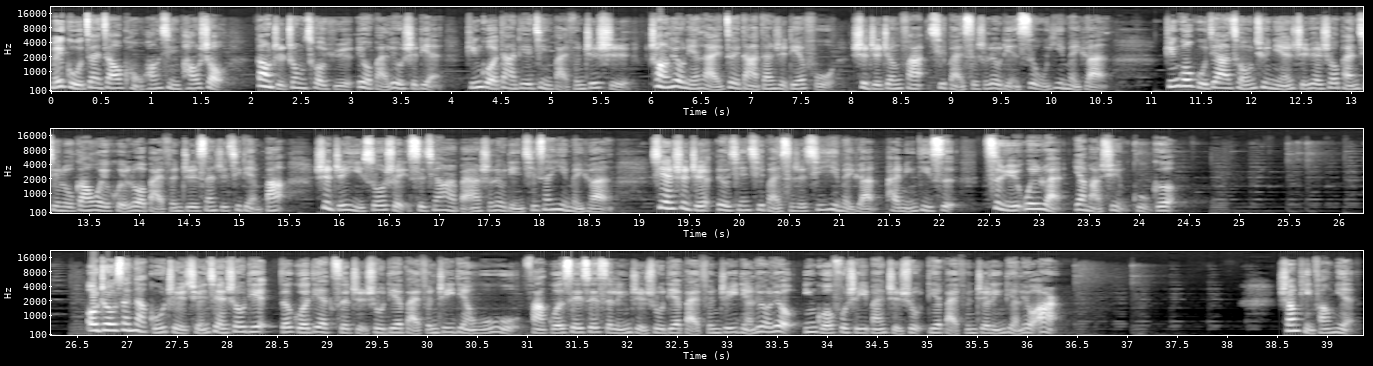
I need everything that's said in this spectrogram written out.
美股再遭恐慌性抛售，道指重挫逾六百六十点，苹果大跌近百分之十，创六年来最大单日跌幅，市值蒸发七百四十六点四五亿美元。苹果股价从去年十月收盘纪录高位回落百分之三十七点八，市值已缩水四千二百二十六点七三亿美元，现市值六千七百四十七亿美元，排名第四，次于微软、亚马逊、谷歌。欧洲三大股指全线收跌，德国 D X 指数跌百分之一点五五，法国 C C 四零指数跌百分之一点六六，英国富时一百指数跌百分之零点六二。商品方面。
